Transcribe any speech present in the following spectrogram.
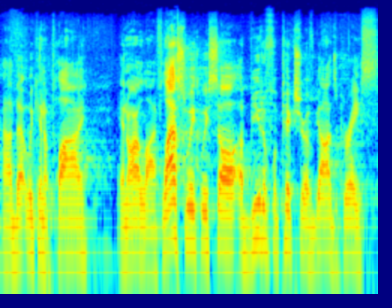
uh, that we can apply in our life. Last week, we saw a beautiful picture of God's grace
